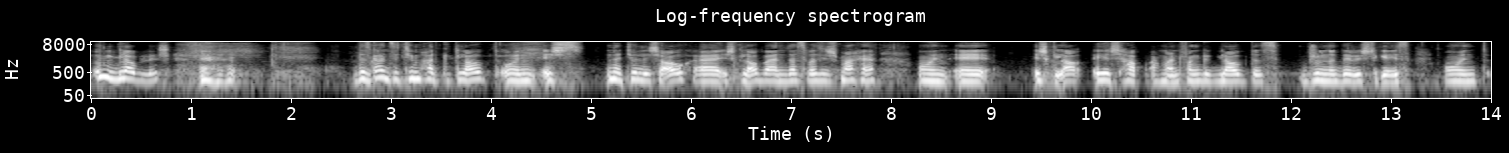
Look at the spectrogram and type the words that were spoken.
unglaublich. Das ganze Team hat geglaubt und ich natürlich auch. Äh, ich glaube an das, was ich mache. Und äh, ich glaube, ich habe am Anfang geglaubt, dass Bruno der Richtige ist und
